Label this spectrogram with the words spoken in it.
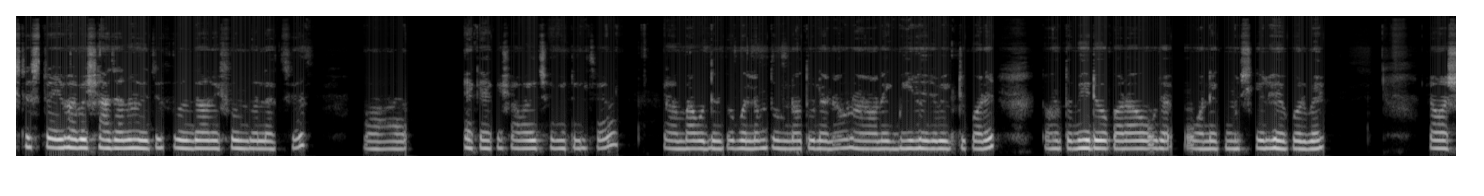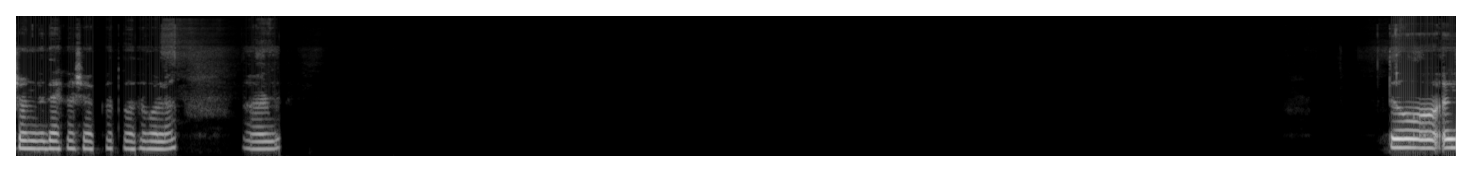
স্টেজটা এইভাবে সাজানো হয়েছে ফুল দিয়ে অনেক সুন্দর লাগছে। আর একে একে সবাই ছবি তুলছে। বাবুদেরকে বললাম, তোমরাও তুলে নাও, না অনেক ভিড় হয়ে যাবে একটু পরে। তখন তো ভিডিও করাও অনেক মুশকিল হয়ে পড়বে। সবার সঙ্গে দেখা, সাক্ষাৎ, কথা বলা। আর তো এই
